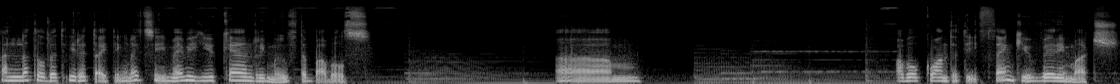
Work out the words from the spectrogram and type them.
a little bit irritating. Let's see, maybe you can remove the bubbles. Um, bubble quantity, thank you very much.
